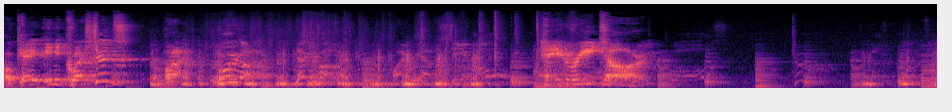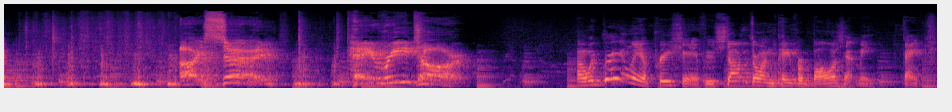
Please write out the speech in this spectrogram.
Okay, any questions? Alright, moving on. Next call. Alright, we have zero. Hey, retard! I said, hey, retard! I would greatly appreciate if you stopped throwing paper balls at me. Thanks.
